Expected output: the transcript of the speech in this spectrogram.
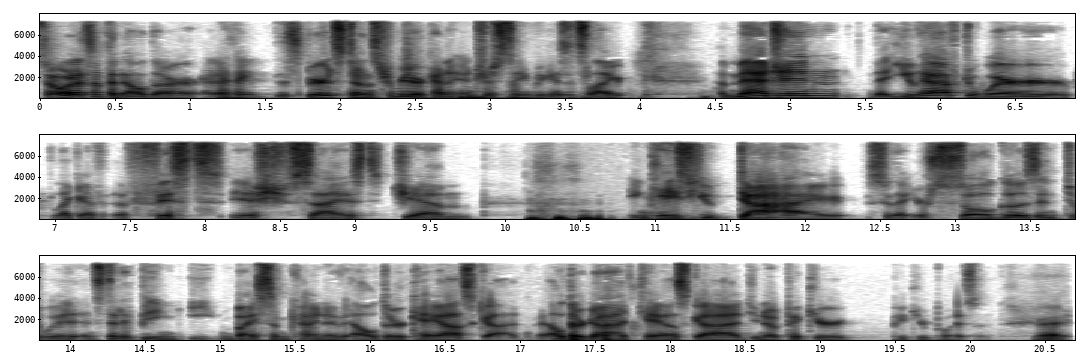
So I wanted something Eldar, and I think the Spirit Stones for me are kind of interesting because it's like, imagine that you have to wear like a, a fist-ish sized gem in case you die, so that your soul goes into it instead of being eaten by some kind of elder chaos god, elder god, chaos god. You know, pick your pick your poison. right.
